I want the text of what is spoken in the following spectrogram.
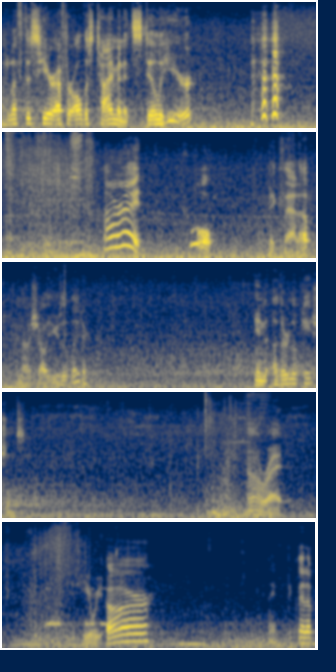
I left this here after all this time and it's still here? Alright. Cool. Pick that up and I shall use it later. In other locations. Alright. Here we are. Can I pick that up?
